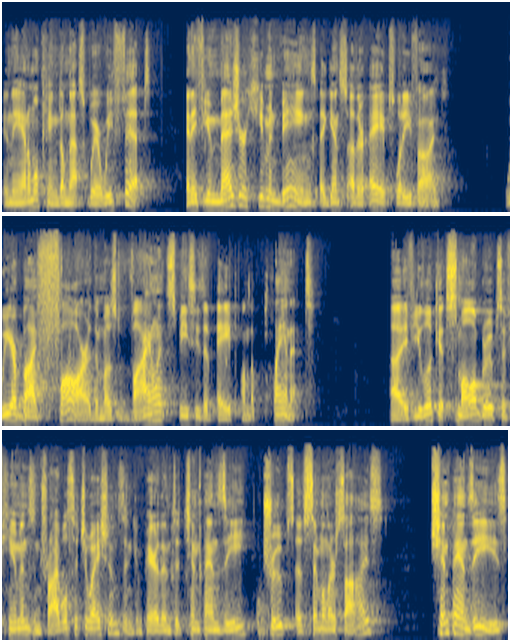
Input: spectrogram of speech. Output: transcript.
in the animal kingdom, that's where we fit. And if you measure human beings against other apes, what do you find? We are by far the most violent species of ape on the planet. Uh, if you look at small groups of humans in tribal situations and compare them to chimpanzee troops of similar size, chimpanzees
